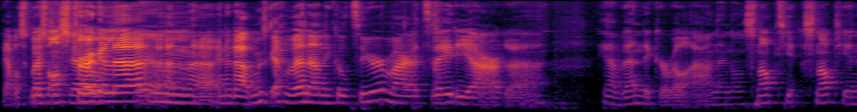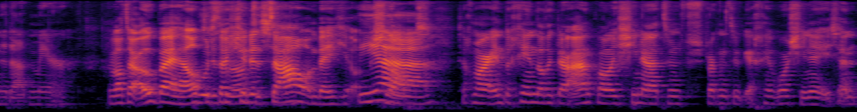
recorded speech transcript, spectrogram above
ja, was ik best wel aan het struggelen. ja. En eh, inderdaad moest ik echt wennen aan die cultuur. Maar het tweede jaar eh, ja, wende ik er wel aan. En dan snap je, snap je inderdaad meer. Wat er ook bij helpt, is dat je de zijn. taal een beetje snapt. Ja, zeg maar in het begin dat ik daar aankwam in China, toen sprak ik natuurlijk echt geen woord Chinees. En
